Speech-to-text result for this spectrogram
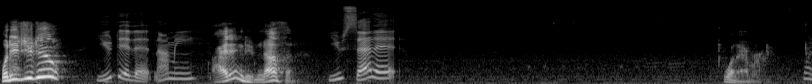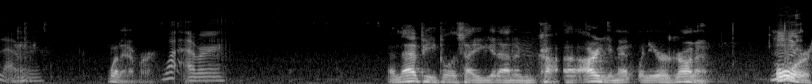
What did you do? You did it, not me. I didn't do nothing. You said it. Whatever. Whatever. Whatever. Whatever. And that, people, is how you get out of an uh, argument when you're a grown up or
